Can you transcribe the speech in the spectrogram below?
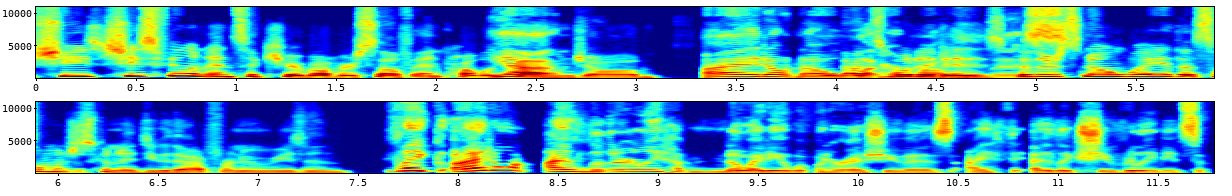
She's she's feeling insecure about herself and probably her own job. I don't know what That's her what it is. Because there's no way that someone's just gonna do that for no reason. Like I don't I literally have no idea what her issue is. I, th- I like she really needs to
